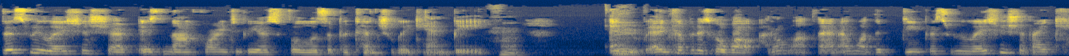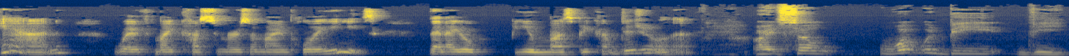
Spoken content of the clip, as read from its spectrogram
this relationship is not going to be as full as it potentially can be. Hmm. And, and, companies go, well, I don't want that. I want the deepest relationship I can with my customers and my employees. Then I go, you must become digital then. All right. So, what would be the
